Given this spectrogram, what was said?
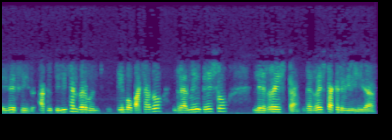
es decir, a que utiliza el verbo en tiempo pasado, realmente eso le resta, le resta credibilidad.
